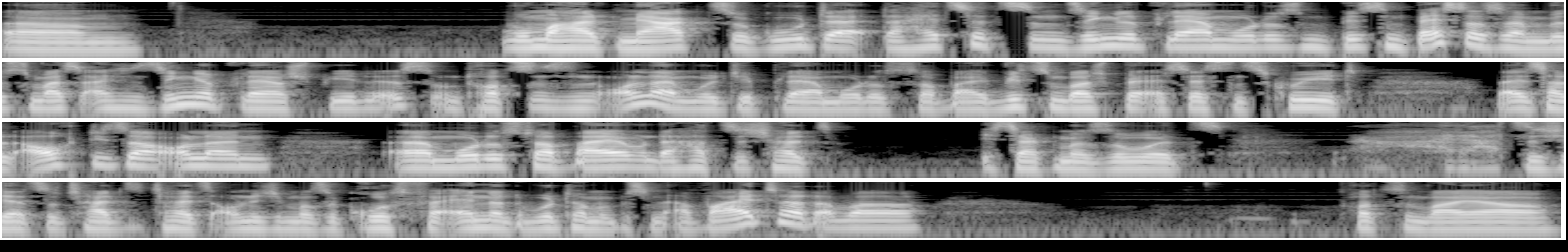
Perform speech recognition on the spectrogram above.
ähm, wo man halt merkt, so gut, da, da hätte jetzt ein Singleplayer-Modus ein bisschen besser sein müssen, weil es eigentlich ein Singleplayer-Spiel ist und trotzdem ist ein Online-Multiplayer-Modus dabei, wie zum Beispiel Assassin's Creed. Da ist halt auch dieser Online-Modus dabei und der hat sich halt, ich sag mal so, jetzt, der hat sich jetzt so teils, teils auch nicht immer so groß verändert, wurde halt ein bisschen erweitert, aber trotzdem war ja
